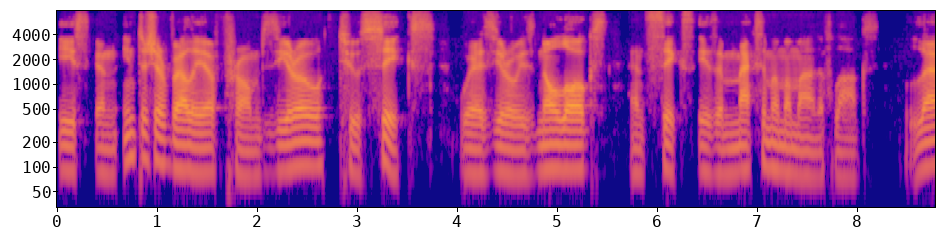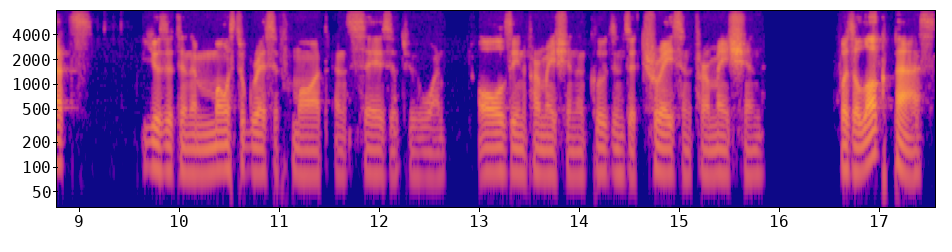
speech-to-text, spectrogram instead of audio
is an integer value from 0 to 6, where 0 is no logs and 6 is a maximum amount of logs. Let's use it in the most aggressive mode and say that we want all the information, including the trace information. For the log path,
